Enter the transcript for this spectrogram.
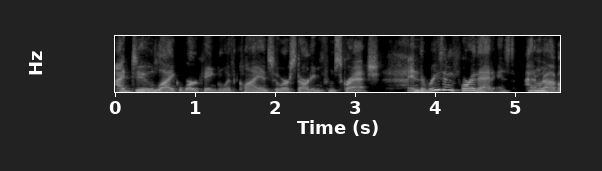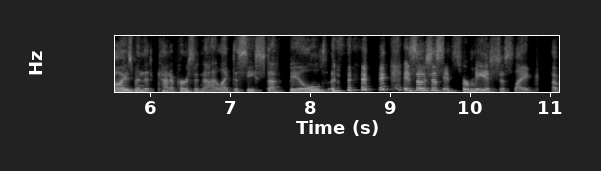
I do like working with clients who are starting from scratch. And the reason for that is, I don't know, I've always been the kind of person that I like to see stuff build. and so it's just it's for me it's just like a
